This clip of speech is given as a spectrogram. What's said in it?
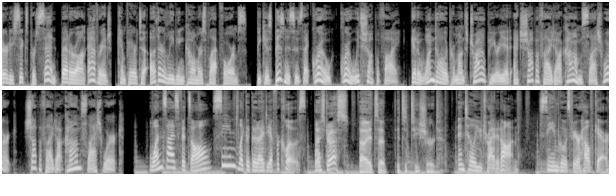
36% better on average compared to other leading commerce platforms because businesses that grow grow with Shopify. Get a $1 per month trial period at shopify.com/work. shopify.com/work. One size fits all seemed like a good idea for clothes Nice dress. Uh, it's a it's a t-shirt. until you tried it on. Same goes for your healthcare.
